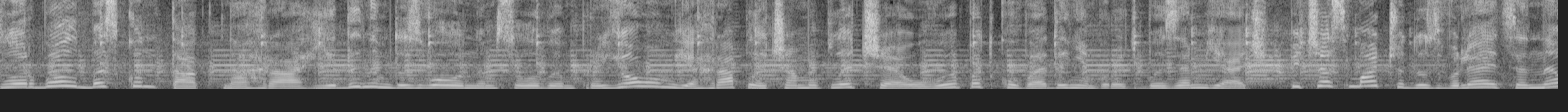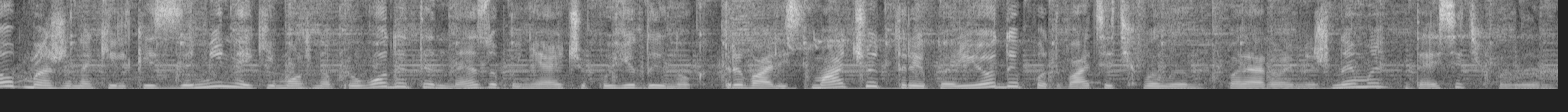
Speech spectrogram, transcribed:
Флорбол безконтактна гра. Єдиним дозволеним силовим прийомом є гра плечем у плече у випадку ведення боротьби за м'яч. Під час матчу дозволяється необмежена кількість замін, які можна проводити, не зупиняючи поєдинок. Тривалість матчу три періоди по 20 хвилин. Перерва між ними 10 хвилин.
